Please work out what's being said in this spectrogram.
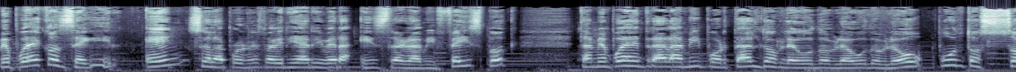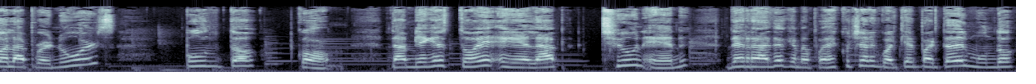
Me puedes conseguir en Solapreneurs Virginia Rivera, Instagram y Facebook. También puedes entrar a mi portal www.solapreneurs.com. También estoy en el app TuneIn de radio que me puedes escuchar en cualquier parte del mundo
